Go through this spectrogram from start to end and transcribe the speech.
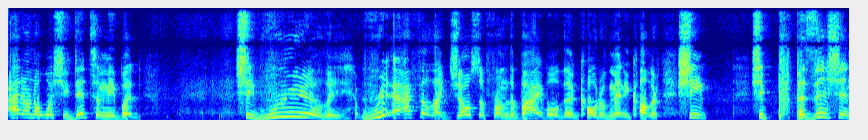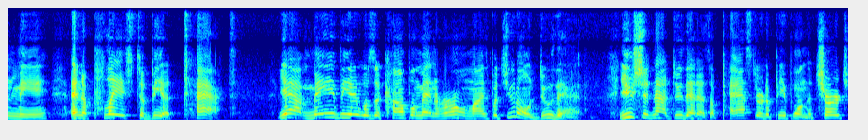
I don't know what she did to me, but she really, re- I felt like Joseph from the Bible, the coat of many colors. She she positioned me in a place to be attacked. Yeah, maybe it was a compliment in her own mind, but you don't do that. You should not do that as a pastor to people in the church.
